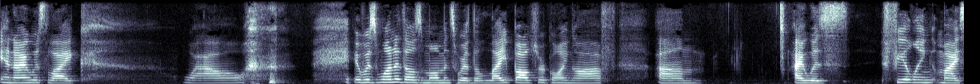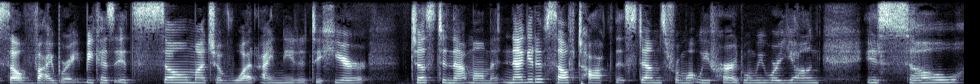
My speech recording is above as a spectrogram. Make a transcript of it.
And I was like, wow. it was one of those moments where the light bulbs were going off. Um, I was feeling myself vibrate because it's so much of what I needed to hear just in that moment. Negative self talk that stems from what we've heard when we were young is so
